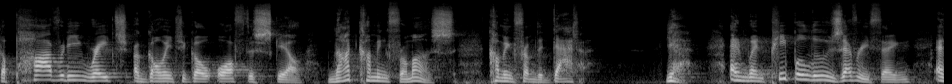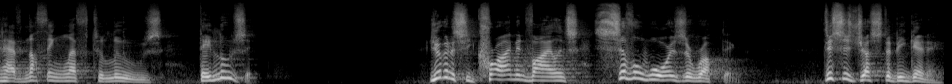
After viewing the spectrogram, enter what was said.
The poverty rates are going to go off the scale, not coming from us, coming from the data. Yeah. And when people lose everything and have nothing left to lose, they lose it. You're going to see crime and violence, civil wars erupting. This is just the beginning.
